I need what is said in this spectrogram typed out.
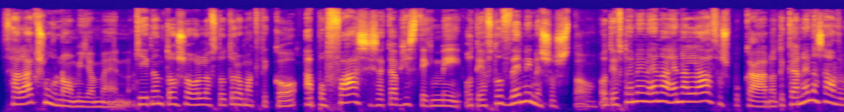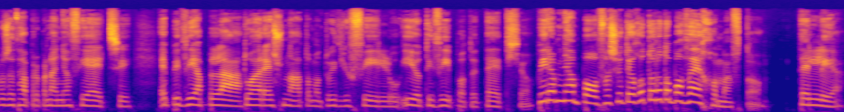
θα αλλάξουν γνώμη για μένα. Και ήταν τόσο όλο αυτό το ρομακτικό. Αποφάσισα κάποια στιγμή ότι αυτό δεν είναι σωστό. Ότι αυτό είναι ένα, ένα λάθος που κάνω. Ότι κανένας άνθρωπος δεν θα έπρεπε να νιώθει έτσι επειδή απλά του αρέσουν άτομα του ίδιου φίλου ή οτιδήποτε τέτοιο. Πήρα μια απόφαση ότι εγώ τώρα το αποδέχομαι αυτό. Τελεία.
